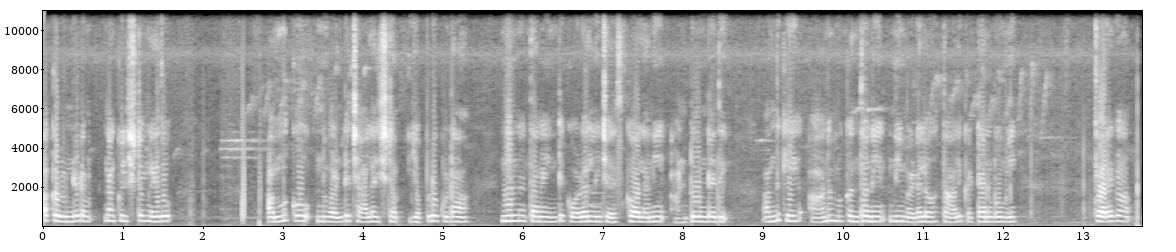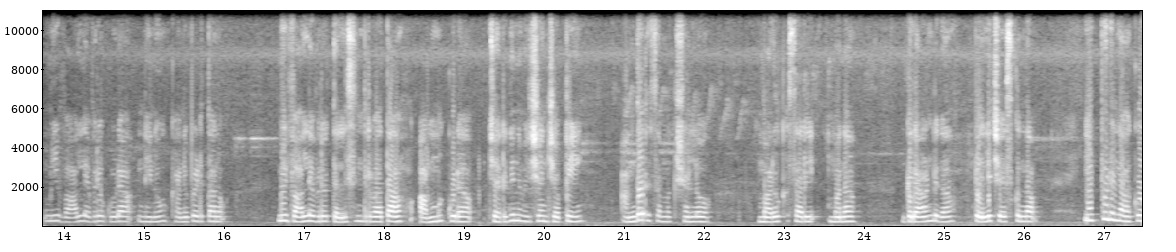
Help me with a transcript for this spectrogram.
అక్కడ ఉండడం నాకు ఇష్టం లేదు. అమ్మకు నువ్వంటే చాలా ఇష్టం. ఎప్పుడు కూడా నిన్ను తన ఇంటి కోడల్ని చేసుకోవాలని అంటూ ఉండేది. అందుకే ఆ నమ్మకంతోనే నీ మెడలో తాళి కట్టాను భూమి. త్వరగా మీ వాళ్ళెవరో కూడా నేను కనిపెడతాను. మీ వాళ్ళెవరో తెలిసిన తర్వాత అమ్మ కూడా జరిగిన విషయం చెప్పి అందరి సమక్షంలో మరొకసారి మన గ్రాండ్గా పెళ్ళి చేసుకుందాం. ఇప్పుడు నాకు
